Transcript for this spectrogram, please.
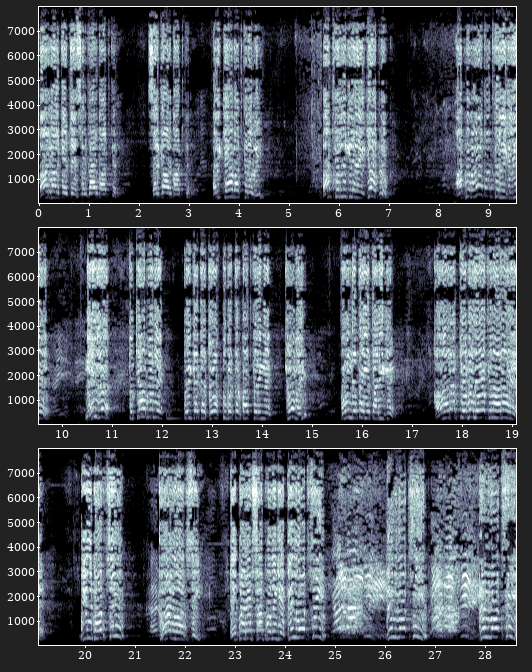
बार बार कहते हैं, सरकार बात करे। सरकार बात करे। अरे क्या बात करे भाई? बात करने के लिए आए क्या आप लोग? आप लोग आए बात करने के लिए? नहीं है? तो क्या बोले? कोई कहता है दो अक्टूबर तक बात करेंगे। क्यों भाई? कौन देता है ये तारीखें हमारा केवल एक नारा है। बिल वापसी घर वापसी। एक बार एक साथ बोलेंगे बिल वापसी। बिल वापसी। बिल वापसी।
